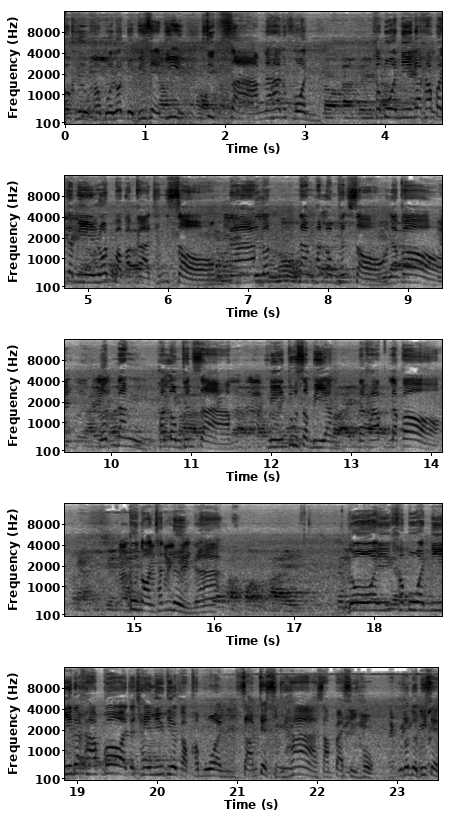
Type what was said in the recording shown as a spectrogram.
ก็คือขบวนรถด่วนพิเศษที่ 13 นะฮะทุกคน ขบวนนี้นะครับก็จะมีรถปรับอากาศชั้น 2 นะฮะ รถนั่งพัดลมชั้น 2 แล้วก็รถนั่งพัดลมชั้น 3 มีตู้เสบียงนะครับ แล้วก็ตู้นอนชั้นหนึ่งนะฮะ โดยขบวนนี้นะครับก็จะใช้ลิ้วเดียวกับขบวน 3745 3846 รถด่วนพิเศษ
